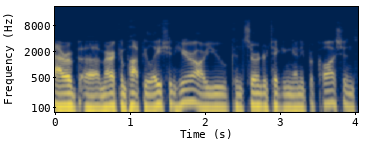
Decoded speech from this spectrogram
Arab uh, American population here? Are you concerned or taking any precautions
